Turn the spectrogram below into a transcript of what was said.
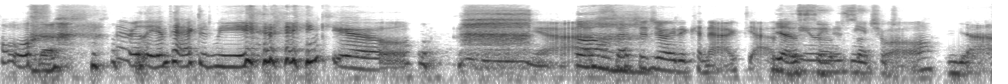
Oh, yeah. that really impacted me. thank you. Yeah. Oh. Such a joy to connect. Yeah. Yes. The feeling so, is mutual. Yeah.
